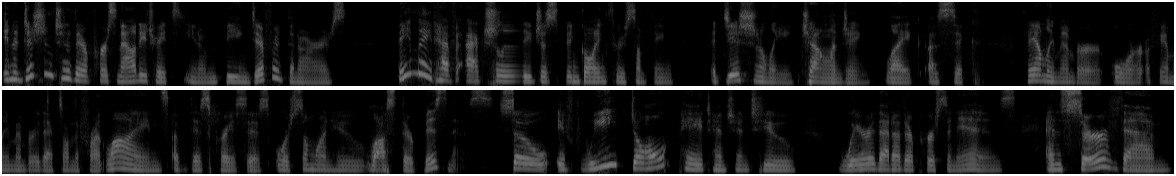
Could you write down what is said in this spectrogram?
in addition to their personality traits you know being different than ours they might have actually just been going through something additionally challenging, like a sick family member or a family member that's on the front lines of this crisis or someone who lost their business. So if we don't pay attention to where that other person is and serve them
